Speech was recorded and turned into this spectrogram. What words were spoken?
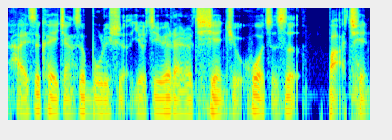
还是可以讲是 bullish，有机会来到七千九或者是八千。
